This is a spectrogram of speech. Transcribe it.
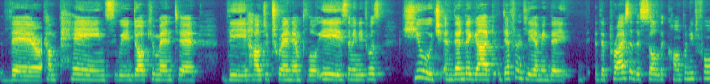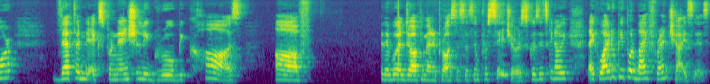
their campaigns. We documented the how to train employees. I mean it was huge and then they got definitely i mean they the price that they sold the company for definitely exponentially grew because of the well documented processes and procedures because it's you know like why do people buy franchises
